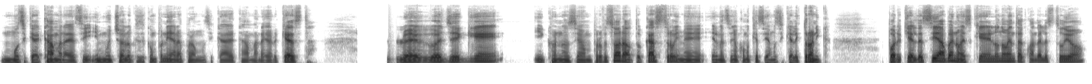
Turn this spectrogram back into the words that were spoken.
música de cámara, y así, y mucho de lo que se componía era para música de cámara y orquesta. Luego llegué y conocí a un profesor, Otto Castro, y me, él me enseñó como que hacía música electrónica. Porque él decía, bueno, es que en los 90, cuando él estudió,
